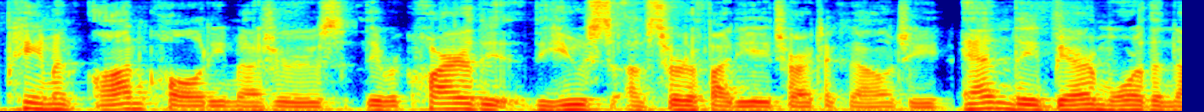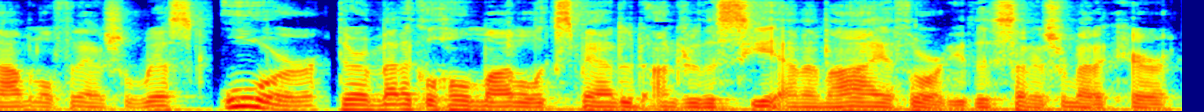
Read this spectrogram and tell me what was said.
payment on quality measures, they require the, the use of certified EHR technology, and they bear more than nominal financial risk, or they're a medical home model expanded under the CMMI authority, the Centers for Medicare,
